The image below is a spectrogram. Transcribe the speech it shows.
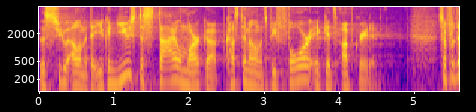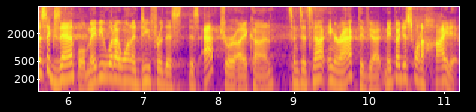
this pseudo element that you can use to style markup custom elements before it gets upgraded. So for this example, maybe what I want to do for this, this app drawer icon, since it's not interactive yet, maybe I just want to hide it.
